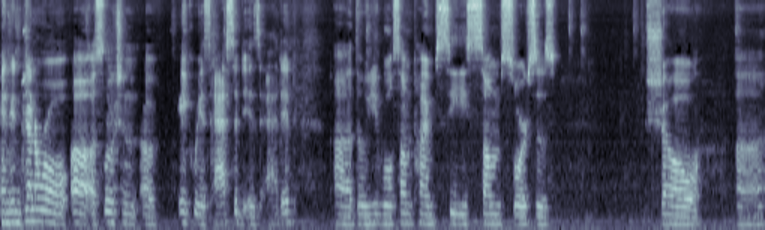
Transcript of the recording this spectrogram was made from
and in general, uh, a solution of aqueous acid is added, uh, though you will sometimes see some sources show uh,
